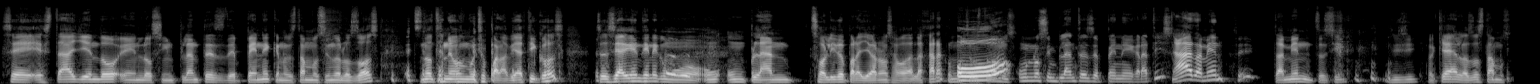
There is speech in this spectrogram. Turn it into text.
se está yendo en los implantes de pene que nos estamos haciendo los dos Entonces, no tenemos mucho para viáticos entonces si alguien tiene como un, un plan sólido para llevarnos a Guadalajara con O unos implantes de pene gratis. ah también Sí. también entonces sí sí sí cualquiera de los dos estamos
